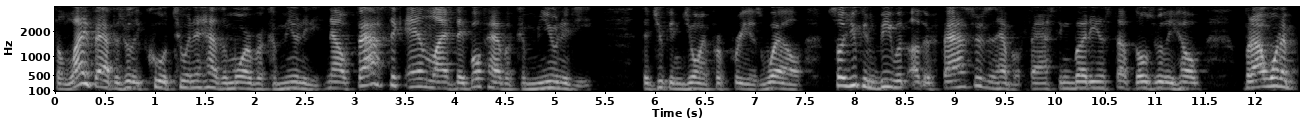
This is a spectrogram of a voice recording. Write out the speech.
the Life app is really cool too, and it has a more of a community. Now, Fastic and Life, they both have a community that you can join for free as well. So you can be with other fasters and have a fasting buddy and stuff. Those really help. But I want to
